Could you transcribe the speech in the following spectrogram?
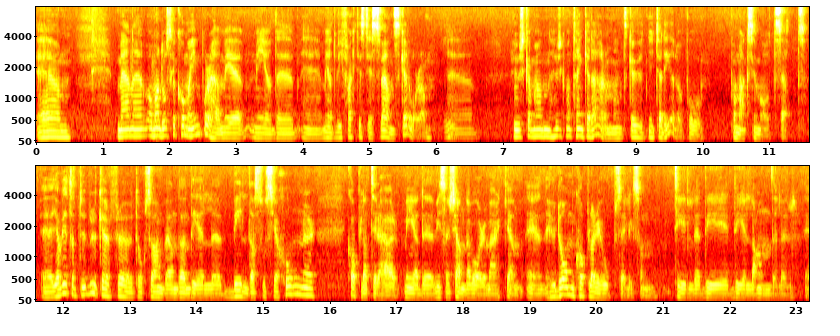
Um... Men eh, om man då ska komma in på det här med, med, eh, med att vi faktiskt är svenskar då. då. Mm. Eh, hur, ska man, hur ska man tänka där om man ska utnyttja det då på, på maximalt sätt? Jag vet att du brukar för övrigt också använda en del bildassociationer kopplat till det här med eh, vissa kända varumärken. Hur de kopplar ihop sig liksom till det, det land eller, eh,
